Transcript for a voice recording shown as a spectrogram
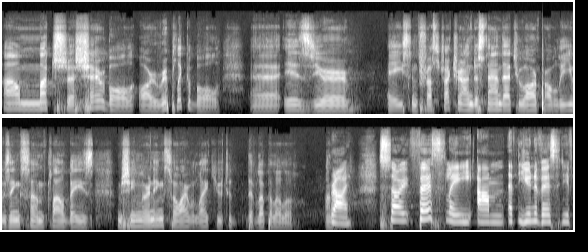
how much uh, shareable or replicable uh, is your ACE infrastructure? I understand that you are probably using some cloud-based machine learning, so I would like you to develop a little Right. So, firstly, um, at the University of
